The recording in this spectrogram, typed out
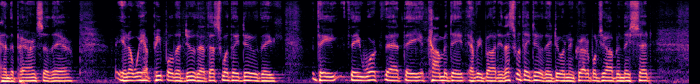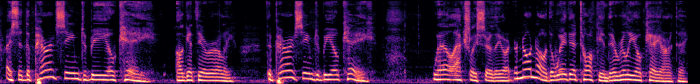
and the parents are there. You know, we have people that do that. That's what they do. They they they work that. They accommodate everybody. That's what they do. They do an incredible job. And they said, I said the parents seem to be okay. I'll get there early. The parents seem to be okay. Well, actually, sir, they aren't. No, no. The way they're talking, they're really okay, aren't they?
